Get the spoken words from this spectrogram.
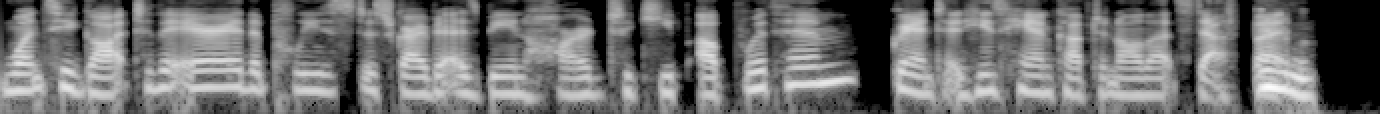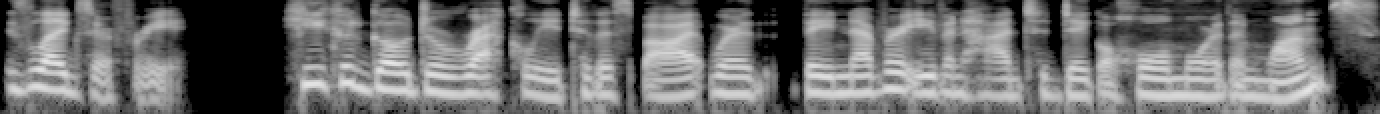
once he got to the area, the police described it as being hard to keep up with him. Granted, he's handcuffed and all that stuff, but Mhm. his legs are free. He could go directly to the spot where they never even had to dig a hole more than once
